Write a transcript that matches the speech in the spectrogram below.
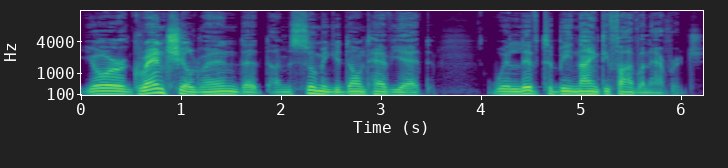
your grandchildren that I'm assuming you don't have yet will live to be 95 on average.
